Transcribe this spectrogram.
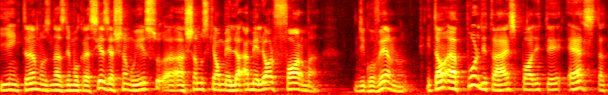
e entramos nas democracias e achamos isso, achamos que é melhor, a melhor forma de governo? Então, uh, por detrás pode ter esta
